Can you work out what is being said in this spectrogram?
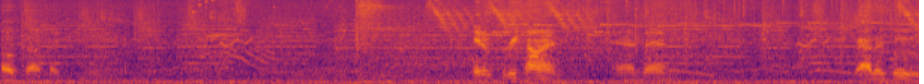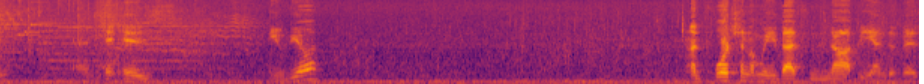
oh gosh, I hit him three times, and then grab a boo, and hit his uvula? Unfortunately, that's not the end of it.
